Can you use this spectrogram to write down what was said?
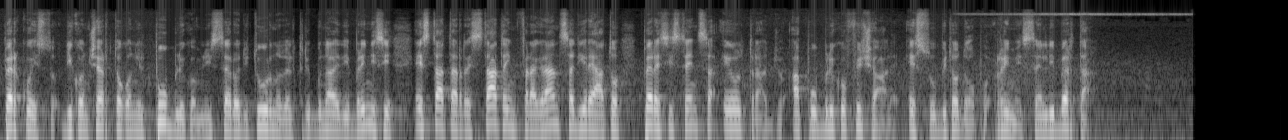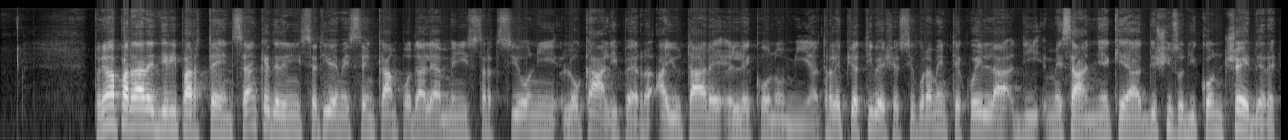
Per questo, di concerto con il pubblico ministero di turno del Tribunale di Brindisi, è stata arrestata in fragranza di reato per resistenza e oltraggio a pubblico ufficiale e subito dopo rimessa in libertà. Torniamo a parlare di ripartenza e anche delle iniziative messe in campo dalle amministrazioni locali per aiutare l'economia. Tra le più attive c'è sicuramente quella di Mesagne che ha deciso di concedere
